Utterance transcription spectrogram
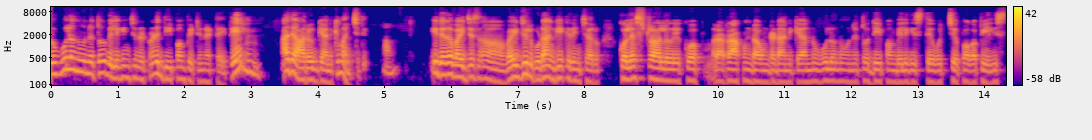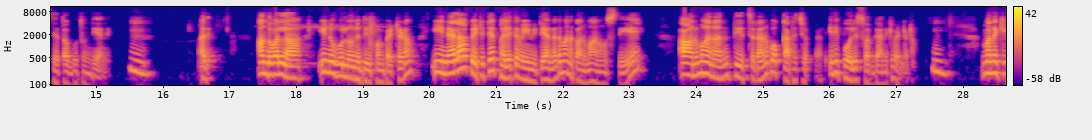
నువ్వుల నూనెతో వెలిగించినటువంటి దీపం పెట్టినట్టయితే అది ఆరోగ్యానికి మంచిది. ఇదేదో వైద్య వైద్యులు కూడా అంగీకరించారు. కొలెస్ట్రాల్ ఎక్కువ రాకుండా ఉండడానికి ఆ నువ్వుల నూనెతో దీపం వెలిగిస్తే వచ్చే పొగ పీలిస్తే తగ్గుతుంది అని. అది. అందువల్ల ఈ నువ్వుల నూనె దీపం పెట్టడం ఈ నెల పెడితే ఫలితం ఏమిటి అన్నది మనకు అనుమానం వస్తే ఆ అనుమానాన్ని తీర్చడానికి ఒక కథ చెప్పారు. ఇది పోలీస్ వర్గానికి వెళ్ళడం మనకి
